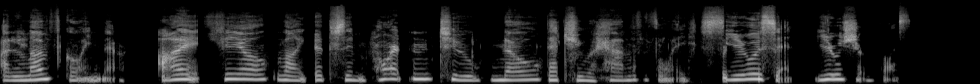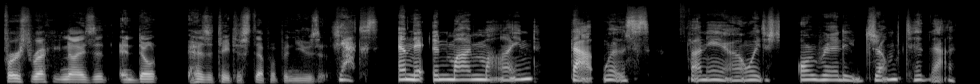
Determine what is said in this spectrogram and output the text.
I love going there. I feel like it's important to know that you have a voice. Use it. Use your voice. First, recognize it and don't hesitate to step up and use it. Yes. And in my mind, that was funny. I always already jumped to that,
